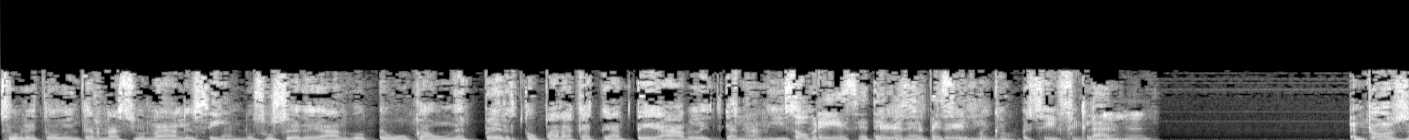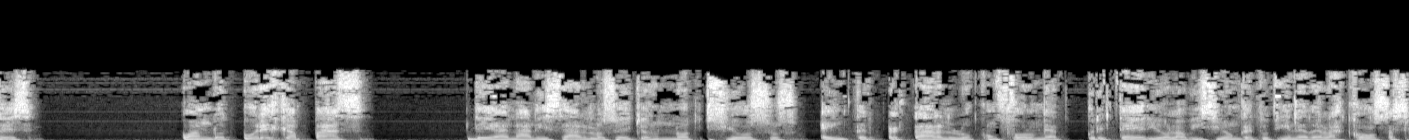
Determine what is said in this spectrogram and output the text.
sobre todo internacionales, cuando sucede algo, te busca un experto para que te, te hable y te analice. Sobre ese tema en específico. tema en específico. Claro. Entonces, cuando tú eres capaz de analizar los hechos noticiosos e interpretarlo conforme a tu criterio, la visión que tú tienes de las cosas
